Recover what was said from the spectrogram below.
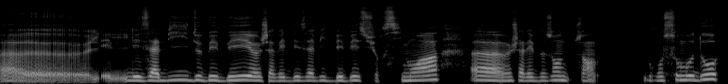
Les les habits de bébé, j'avais des habits de bébé sur 6 mois. J'avais besoin enfin, grosso modo,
